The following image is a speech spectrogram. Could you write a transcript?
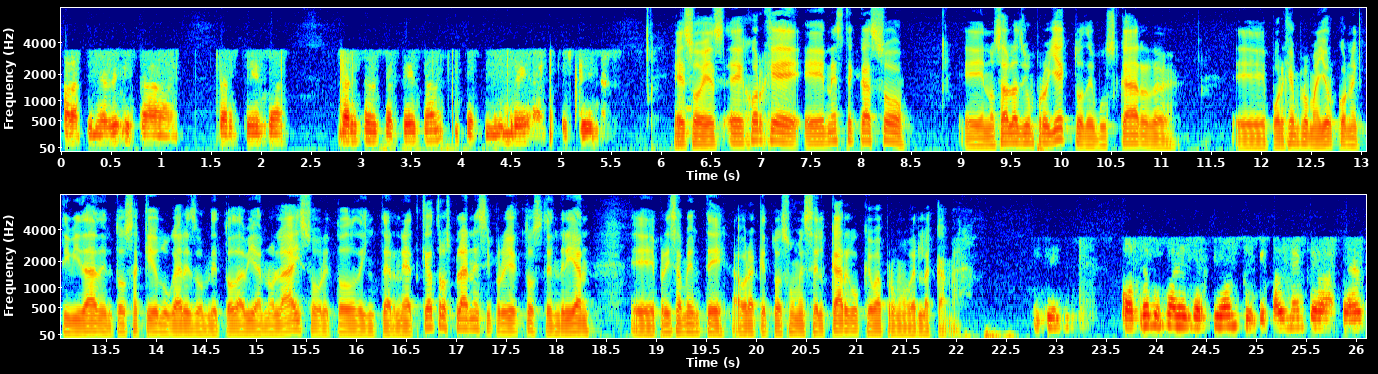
para tener esta certeza, dar esa certeza y certidumbre a nuestros clientes. Eso es. Eh, Jorge, en este caso eh, nos hablas de un proyecto de buscar, eh, por ejemplo, mayor conectividad en todos aquellos lugares donde todavía no la hay, sobre todo de Internet. ¿Qué otros planes y proyectos tendrían precisamente ahora que tú asumes el cargo que va a promover la Cámara? Sí. Otra de principalmente va a ser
